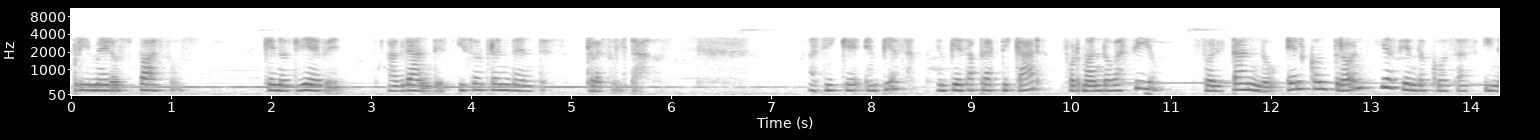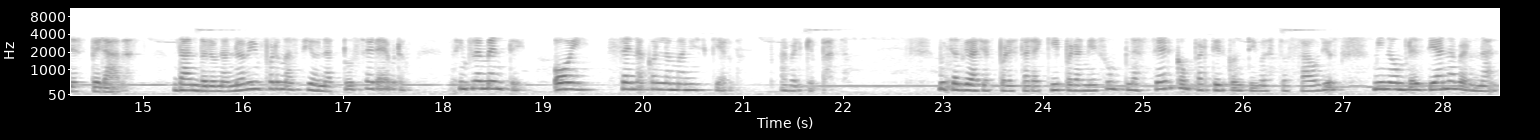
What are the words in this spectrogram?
primeros pasos que nos lleven a grandes y sorprendentes resultados. Así que empieza, empieza a practicar formando vacío, soltando el control y haciendo cosas inesperadas, dándole una nueva información a tu cerebro. Simplemente hoy cena con la mano izquierda. A ver qué pasa. Muchas gracias por estar aquí. Para mí es un placer compartir contigo estos audios. Mi nombre es Diana Bernal,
